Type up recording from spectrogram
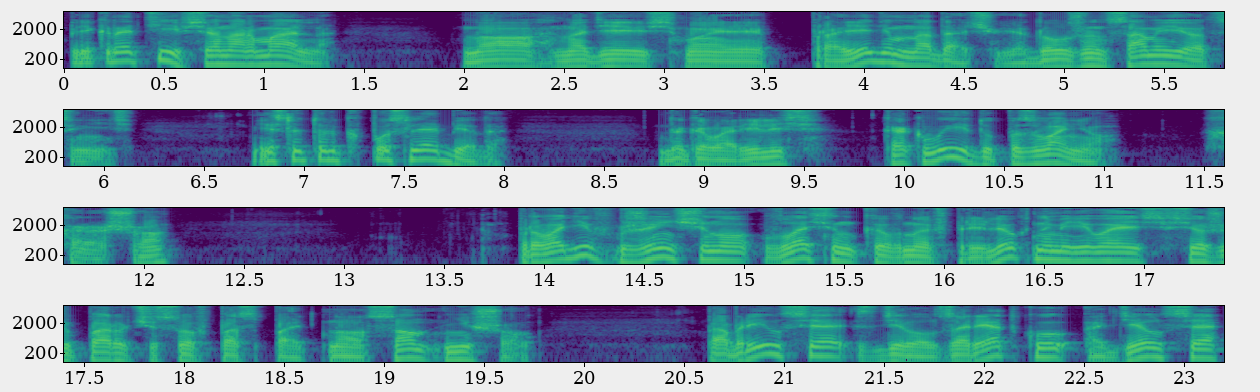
«Прекрати, все нормально. Но, надеюсь, мы проедем на дачу, я должен сам ее оценить. Если только после обеда». «Договорились. Как выйду, позвоню». «Хорошо». Проводив женщину, Власенко вновь прилег, намереваясь все же пару часов поспать, но сон не шел. Побрился, сделал зарядку, оделся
